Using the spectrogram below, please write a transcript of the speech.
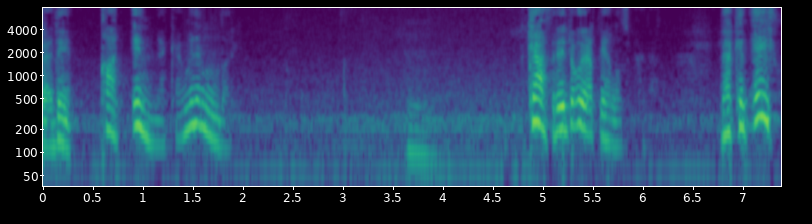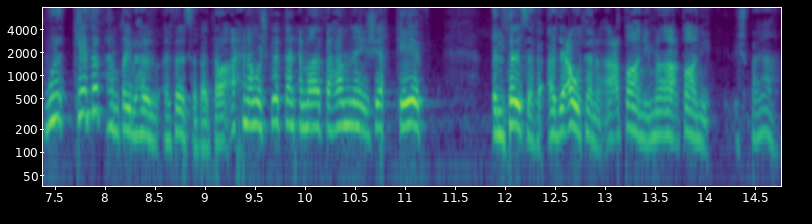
بعدين قال إنك من المنظرين. كافر يدعو يعطيه الله سبحانه وتعالى. لكن إيش؟ و... كيف أفهم؟ طيب هذه الفلسفة؟ ترى إحنا مشكلتنا إحنا ما فهمنا يا شيخ كيف الفلسفة. أدعوت أنا أعطاني ما أعطاني. إيش معناها؟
